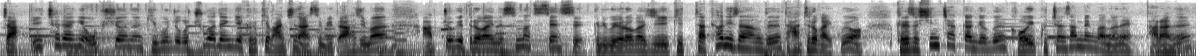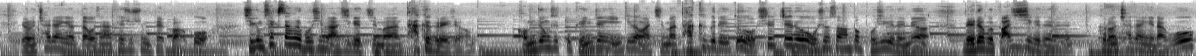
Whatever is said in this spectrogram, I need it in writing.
자, 이 차량의 옵션은 기본적으로 추가된 게 그렇게 많지는 않습니다. 하지만 앞쪽에 들어가 있는 스마트 센스 그리고 여러 가지 기타 편의 사항들은 다 들어가 있고요. 그래서 신차 가격은 거의 9,300만 원에 달하는 이런 차량이었다고 생각해 주시면 될 것 같고 지금 색상을 보시면 아시겠지만 다크 그레이죠. 검정색도 굉장히 인기가 많지만 다크 그레이도 실제로 오셔서 한번 보시게 되면 매력을 빠지시게 되는 그런 차량이라고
